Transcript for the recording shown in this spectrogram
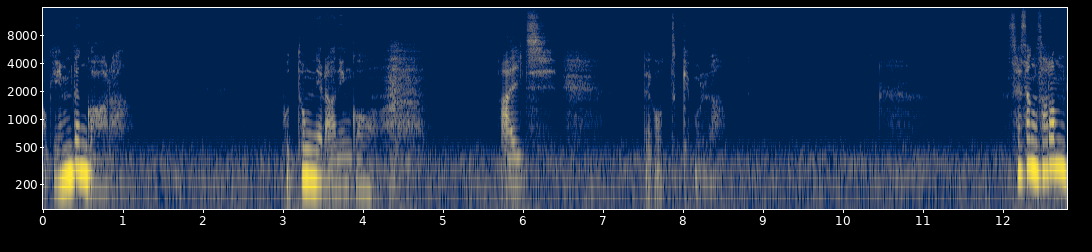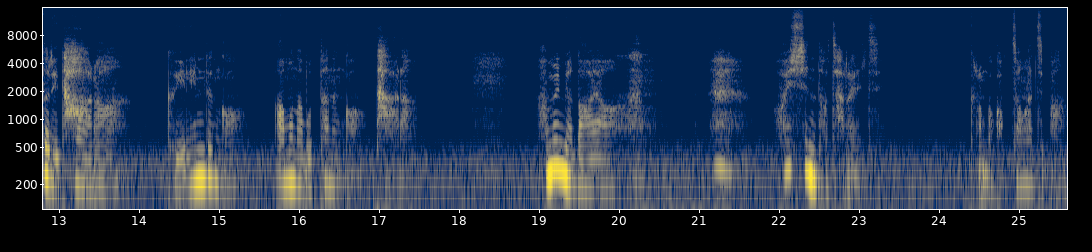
거기 힘든 거 알아. 보통 일 아닌 거 알지. 내가 어떻게 몰라. 세상 사람들이 다 알아. 그 일 힘든 거, 아무나 못하는 거 다 알아. 하물며 나야. 훨씬 더 잘 알지. 그런 거 걱정하지 마.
